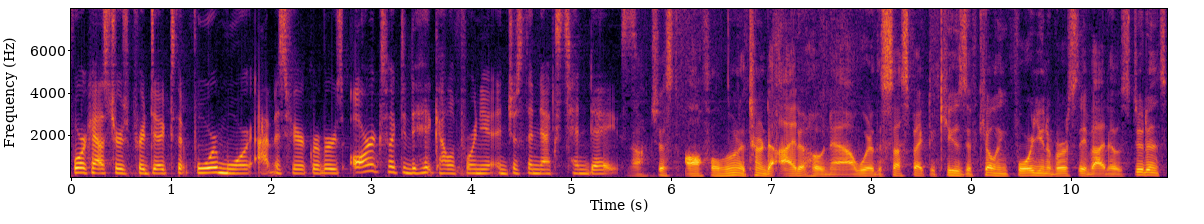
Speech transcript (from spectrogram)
Forecasters predict that four more atmospheric rivers are expected to hit California in just the next 10 days. Oh, just awful. We want to turn to Idaho now, where the suspect accused of killing four University of Idaho students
